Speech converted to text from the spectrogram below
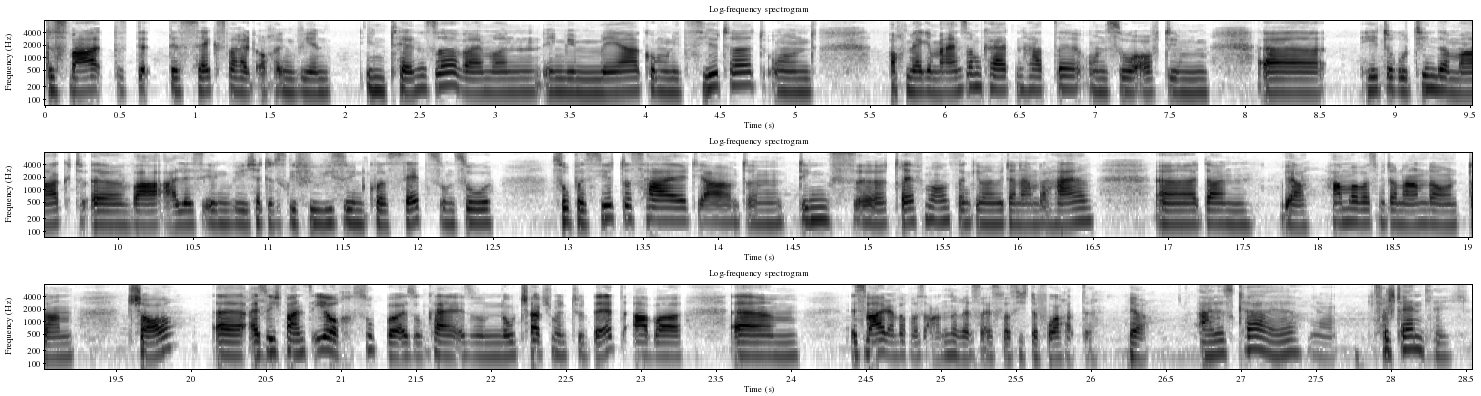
das war der Sex war halt auch irgendwie intenser, weil man irgendwie mehr kommuniziert hat und auch mehr Gemeinsamkeiten hatte und so auf dem äh, Hetero-Tinder-Markt äh, war alles irgendwie, ich hatte das Gefühl, wie so in Korsetts und so, so passiert das halt, ja, und dann Dings, äh, treffen wir uns, dann gehen wir miteinander heim, äh, dann, ja, haben wir was miteinander und dann ciao. Äh, also ich fand es eh auch super, also, kein, also no judgment to that, aber ähm, es war halt einfach was anderes, als was ich davor hatte. Ja. Alles klar, ja. ja. Verständlich.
